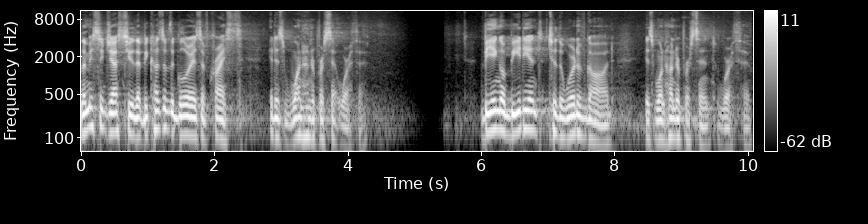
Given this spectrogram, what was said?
let me suggest to you that because of the glories of Christ, it is 100% worth it. Being obedient to the Word of God is 100% worth it.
